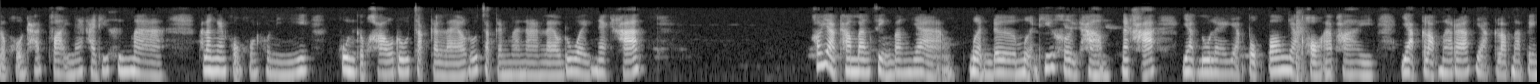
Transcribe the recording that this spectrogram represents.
กับคนธาตุไฟนะคะที่ขึ้นมา พลังงานของคนคนนี้ คุณกับเขารู้จักกันแล้ว รู้จักกันมานานแล้วด้วยนะคะ เขาอยากทำบางสิ่งบางอย่างเหมือนเดิมเหมือนที่เคยทำนะคะ อยากดูแลอยากปกป้อง อยากขออภัย อยากกลับมารัก อยากกลับมาเป็น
